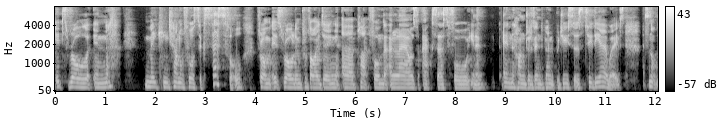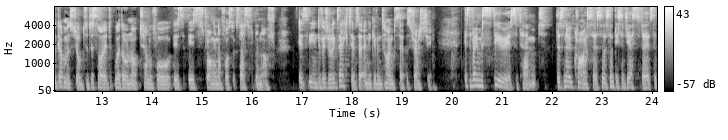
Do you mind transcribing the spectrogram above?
its role in making Channel 4 successful from its role in providing a platform that allows access for, you know, N hundred of independent producers to the airwaves. It's not the government's job to decide whether or not Channel 4 is, is strong enough or successful enough. It's the individual executives at any given time to set the strategy. It's a very mysterious attempt. There's no crisis. So somebody said yesterday, it's a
